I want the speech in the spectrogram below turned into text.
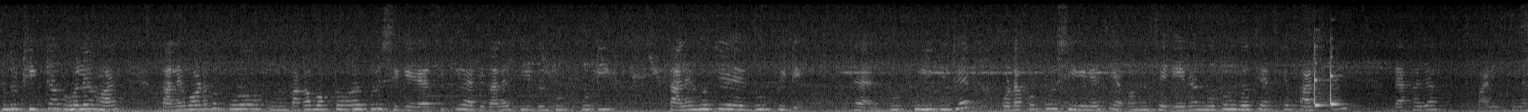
কিন্তু ঠিকঠাক হলে হয়। তালে বড়া তো পুরো পাকাপোক্তভাবে পুরো শিখে গেছি, ঠিক আছে? তালে দুধ পুটি তালের হচ্ছে দুধ পিঠে। হ্যাঁ দুধ পুলি পিঠে, ওটা করতেও শিখে গেছি। এখন হচ্ছে এটা নতুন করছি আজকে ফার্স্ট টাইম দেখা যাক পারি কিনা।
